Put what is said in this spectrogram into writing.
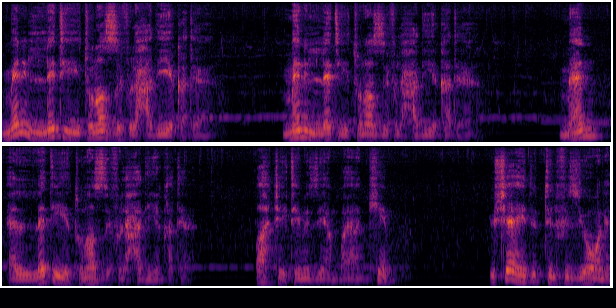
Men illeti tunazziful hadikate? Men illeti tunazziful hadikate? Men elleti tunazziful hadikate? Bahçeyi temizleyen bayan kim? Yüşahidü telvizyone.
